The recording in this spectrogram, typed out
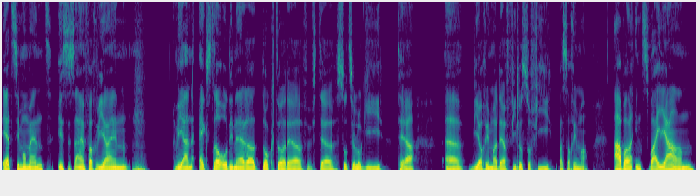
Jetzt im Moment ist es einfach wie ein, wie ein extraordinärer Doktor der, der Soziologie, der, äh, wie auch immer, der Philosophie, was auch immer. Aber in zwei Jahren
